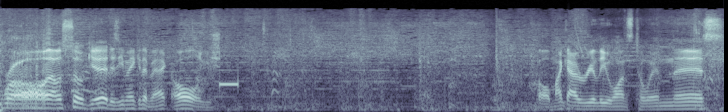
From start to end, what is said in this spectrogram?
Bro, that was so good. Is he making it back? Holy sh Oh, my guy really wants to win this.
